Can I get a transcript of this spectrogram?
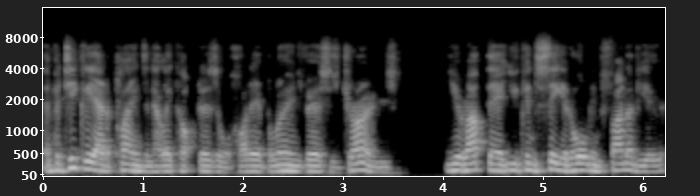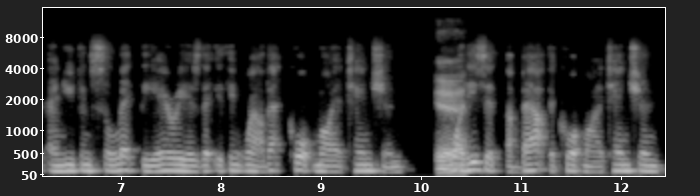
and particularly out of planes and helicopters or hot air balloons versus drones, you're up there, you can see it all in front of you, and you can select the areas that you think, wow, that caught my attention yeah. What is it about that caught my attention?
